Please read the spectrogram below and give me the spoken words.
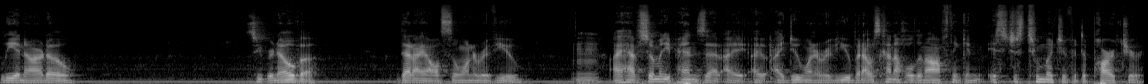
Leonardo Supernova that I also want to review. Mm-hmm. I have so many pens that I, I, I do want to review, but I was kind of holding off thinking it's just too much of a departure.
